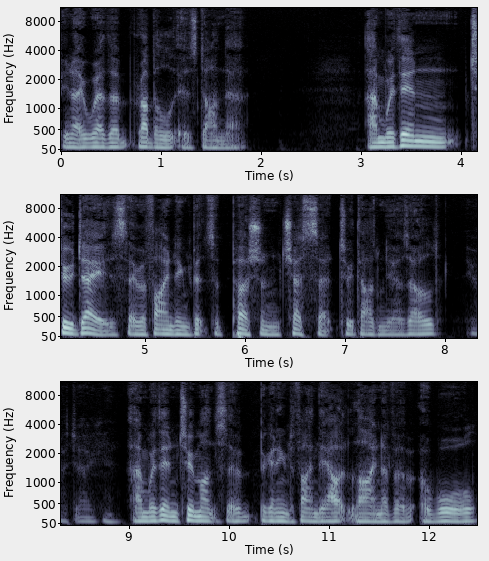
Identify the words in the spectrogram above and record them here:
you know, where the rubble is down there. And within two days, they were finding bits of Persian chess set, 2,000 years old. You're joking. And within two months, they were beginning to find the outline of a, a wall.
